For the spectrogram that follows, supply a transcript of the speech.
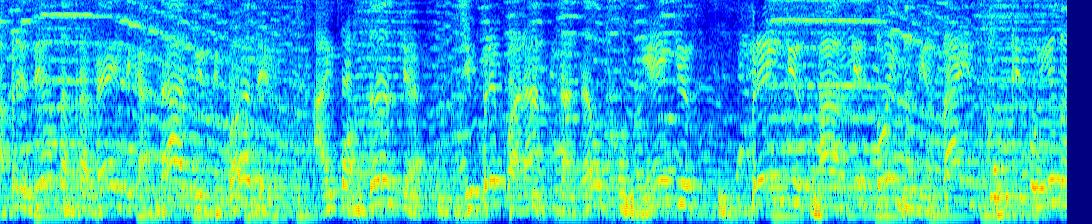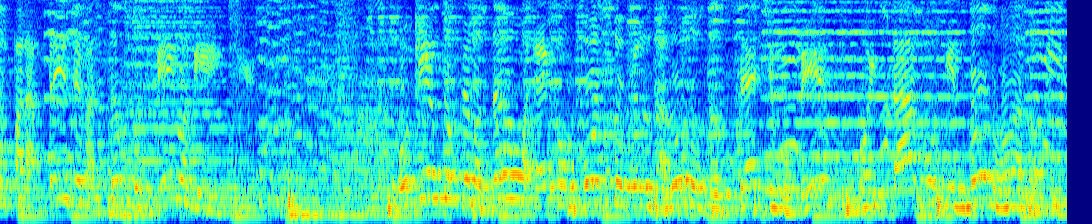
Apresenta através de cartazes e banners a importância de preparar cidadãos conscientes frentes às questões ambientais, contribuindo para a preservação do meio ambiente. O quinto pelotão é composto pelos alunos do sétimo B, oitavo e nono ano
